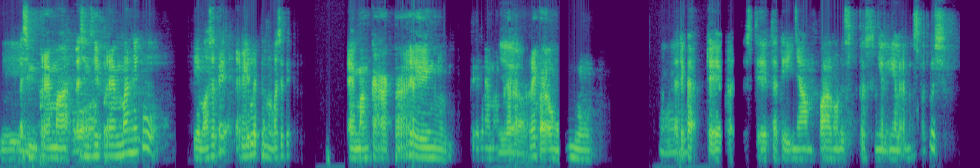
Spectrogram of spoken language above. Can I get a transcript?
Lah sing preman lah sing si preman itu ya maksudnya relate maksudnya emang karakternya emang Iya. karakternya kayak ngono Nah, tadi kak dia, tadi nyampah ngono terus nyelek-nyelek terus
